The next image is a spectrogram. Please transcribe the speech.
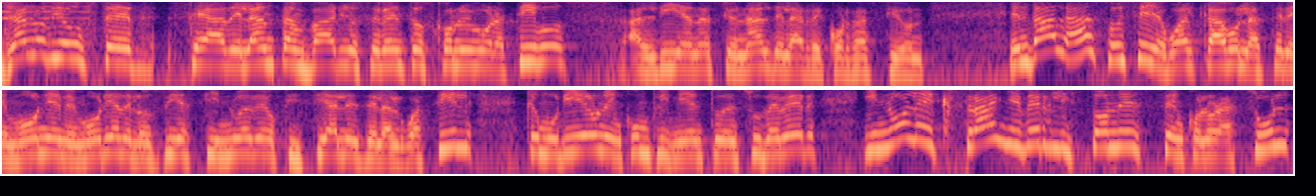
Ya lo vio usted, se adelantan varios eventos conmemorativos al Día Nacional de la Recordación. En Dallas, hoy se llevó a cabo la ceremonia en memoria de los 19 oficiales del alguacil que murieron en cumplimiento de su deber. Y no le extrañe ver listones en color azul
